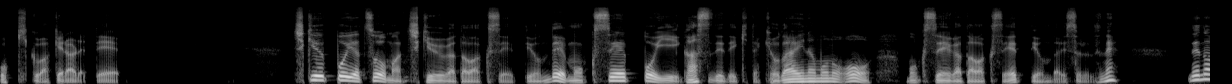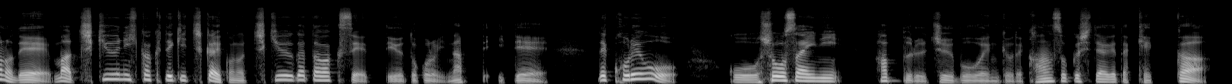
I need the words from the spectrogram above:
大きく分けられて、地球っぽいやつをまあ地球型惑星って呼んで、木星っぽいガスでできた巨大なものを木星型惑星って呼んだりするんですね。で、なので、まあ地球に比較的近いこの地球型惑星っていうところになっていて、で、これをこう詳細にハッブル宇宙望遠鏡で観測してあげた結果、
